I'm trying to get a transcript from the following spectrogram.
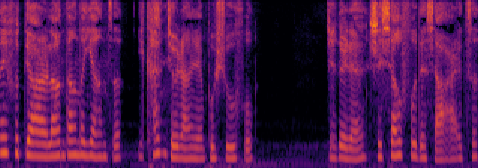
那副吊儿郎当的样子，一看就让人不舒服。这个人是萧父的小儿子，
